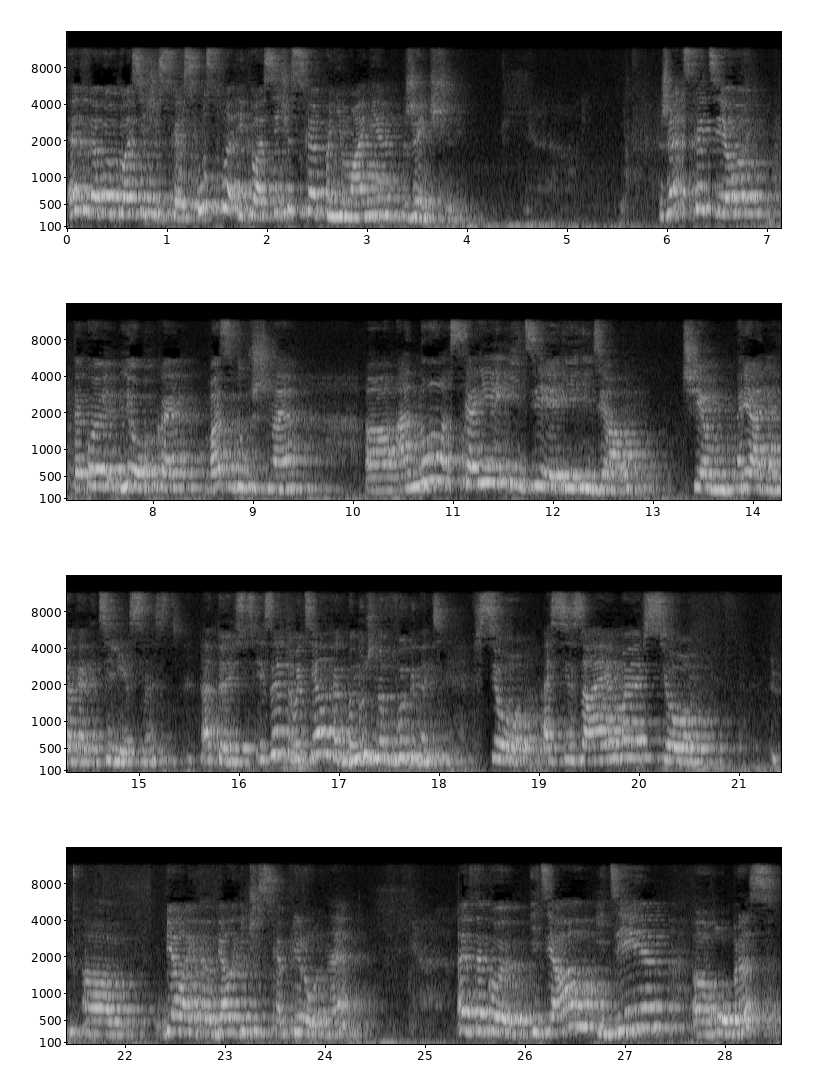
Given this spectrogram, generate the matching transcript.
Это такое классическое искусство и классическое понимание женщины. Женское тело, такое легкое, воздушное, а, оно скорее идея и идеал, чем реально какая-то телесность. Да? То есть из этого тела как бы нужно выгнать все осязаемое, все э, а, биологическое, природное. Это такой идеал, идея, э, образ.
